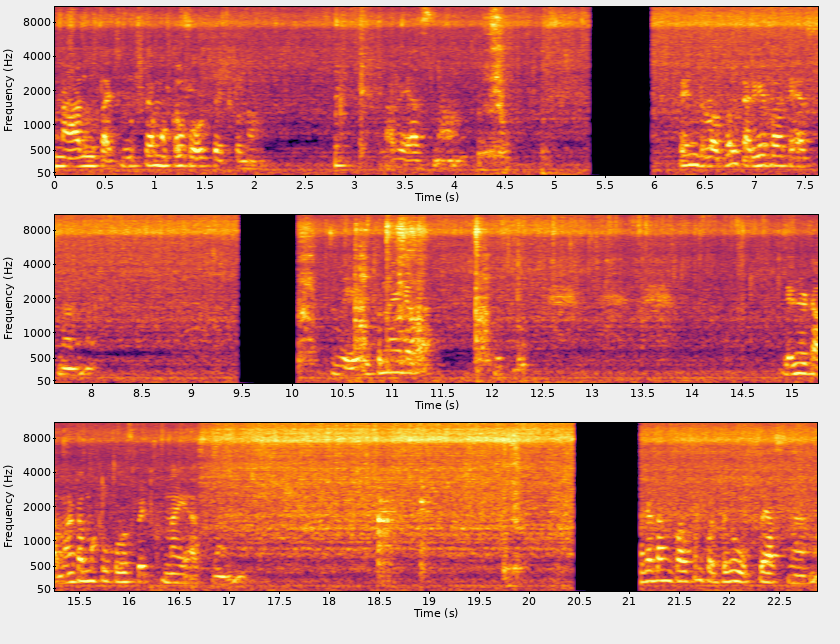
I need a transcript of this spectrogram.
నాలుగు పచ్చిమిరపకాయ ముక్కలు కోసి పెట్టుకున్నాం అవి వేస్తున్నాం. రెండు రొబ్బలు కరివేపాకు వేస్తున్నాను. వేడుతున్నాయి కదా. రెండు టమాటా ముక్కలు కోసి పెట్టుకున్నా వేస్తున్నాను. తగ్గడం కోసం కొద్దిగా ఉప్పు వేస్తున్నాను.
